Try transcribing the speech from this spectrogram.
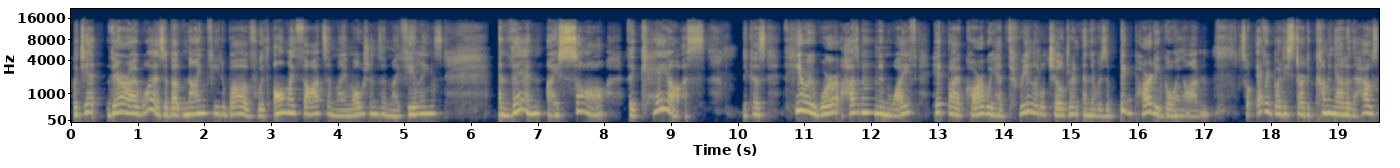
but yet there I was about nine feet above with all my thoughts and my emotions and my feelings. And then I saw the chaos because here we were, husband and wife hit by a car. We had three little children and there was a big party going on. So everybody started coming out of the house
